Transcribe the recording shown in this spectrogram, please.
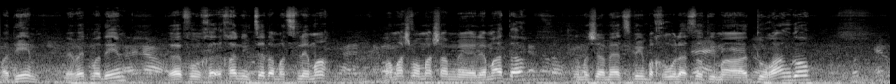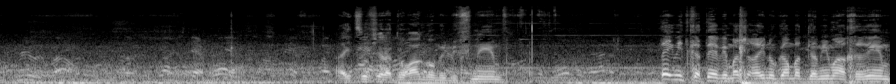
מדהים, באמת מדהים. איפה אחד נמצאת המצלמה, ממש ממש שם אה, למטה. זה מה שהמעצבים בחרו לעשות עם הדורנגו. העיצוב של הדורנגו מבפנים די מתכתב עם מה שראינו גם בדגמים האחרים.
